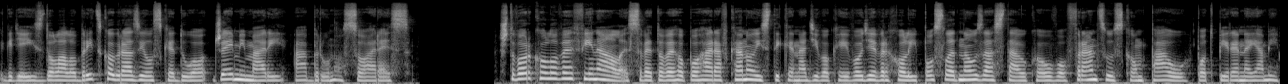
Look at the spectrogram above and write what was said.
kde ich zdolalo britsko-brazílske duo Jamie Murray a Bruno Soares. Štvorkolové finále Svetového pohára v kanoistike na divokej vode vrcholí poslednou zastávkou vo francúzskom Pau pod Pirenejami.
